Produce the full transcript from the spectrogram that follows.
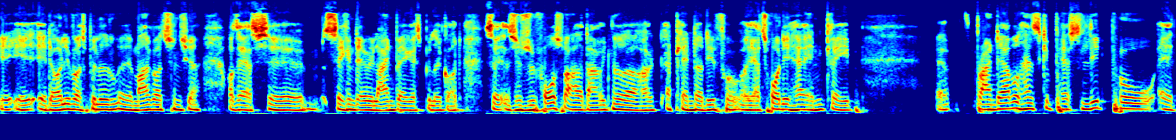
Øh, øh, Et, Oliver spillede meget godt, synes jeg, og deres uh, secondary linebacker spillede godt. Så jeg synes, at forsvaret, der er jo ikke noget at, at plantere det på, og jeg tror, det her angreb, uh, Brian Dabble, han skal passe lidt på, at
